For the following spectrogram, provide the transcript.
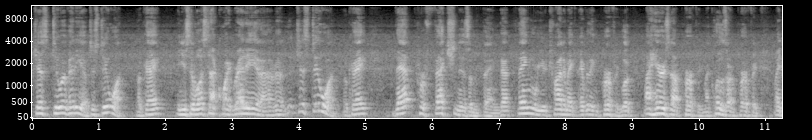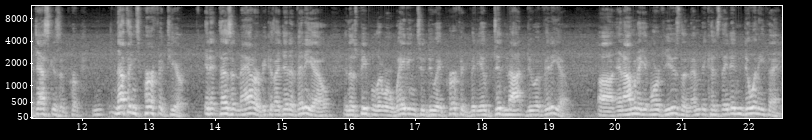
Just do a video just do one okay? And you say well it's not quite ready and just do one okay? That perfectionism thing that thing where you're trying to make everything perfect. Look my hair's not perfect my clothes aren't perfect my desk isn't perfect nothing's perfect here and it doesn't matter because I did a video and those people that were waiting to do a perfect video did not do a video. Uh, and I'm gonna get more views than them because they didn't do anything.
